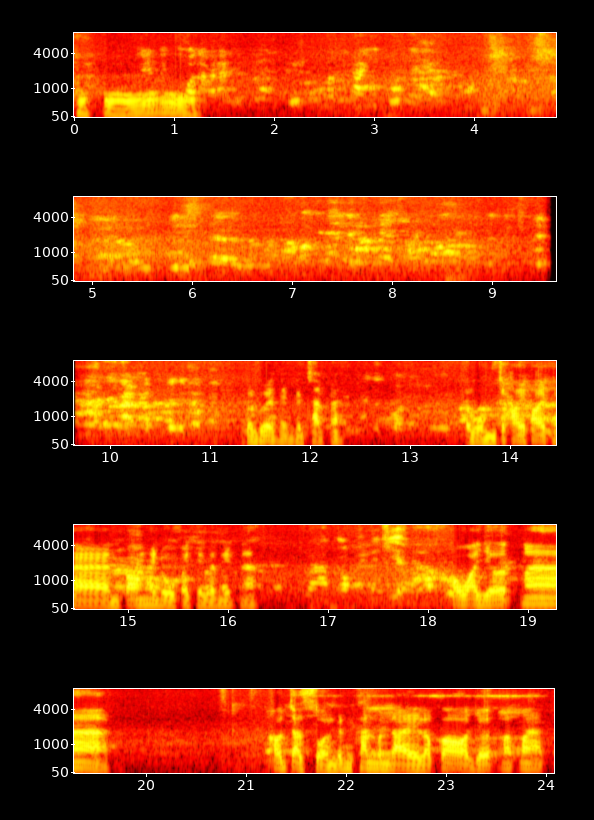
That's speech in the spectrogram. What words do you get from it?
โอ้โห เพื่อนๆเห็นกันชัดไหมแต่ผมจะค่อยๆแพนกล้องให้ดูไปทีละนิดนะ เพราะว่าเยอะมาก เขาจัดสวนเป็นขั้นบันไดแล้วก็เยอะมากๆ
